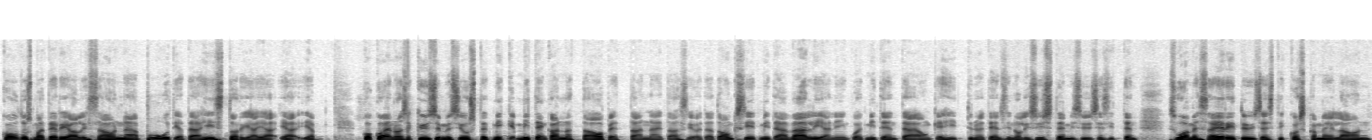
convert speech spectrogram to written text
koulutusmateriaalissa on nämä puut ja tämä historia. Ja, ja, ja koko ajan on se kysymys just, että miten kannattaa opettaa näitä asioita. Että onko siitä mitään väliä, niin kuin, että miten tämä on kehittynyt. Että ensin oli systeemisyys ja sitten Suomessa erityisesti, koska meillä on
